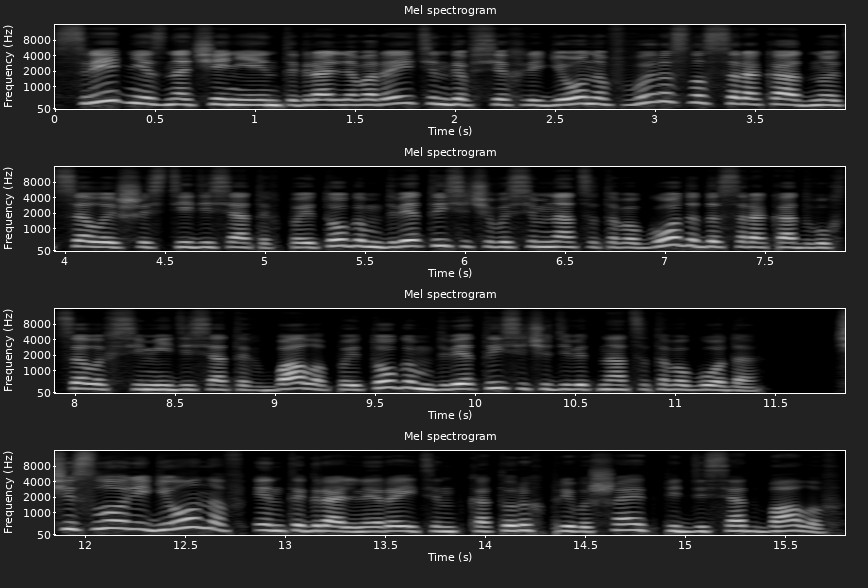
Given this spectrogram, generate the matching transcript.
Среднее значение интегрального рейтинга всех регионов выросло с 41,6 по итогам 2018 года до 42,7 балла по итогам 2019 года. Число регионов, интегральный рейтинг которых превышает 50 баллов,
